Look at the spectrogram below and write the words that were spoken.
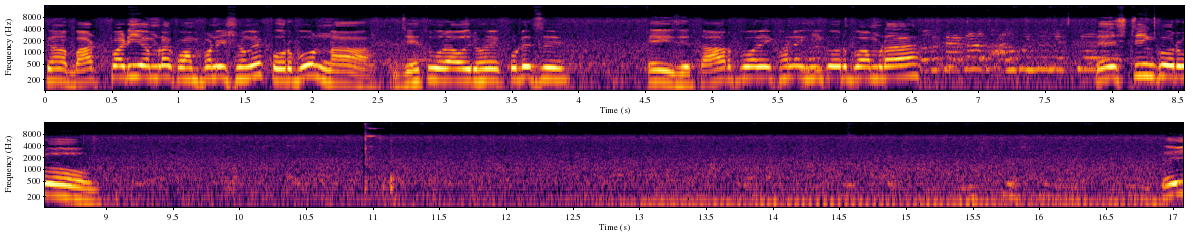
কেন, বাটপাড়ি আমরা কোম্পানির সঙ্গে করব না, যেহেতু ওরা ওইভাবে করেছে। এই যে, তারপর এখানে কি করব আমরা? টেস্টিং করব। এই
